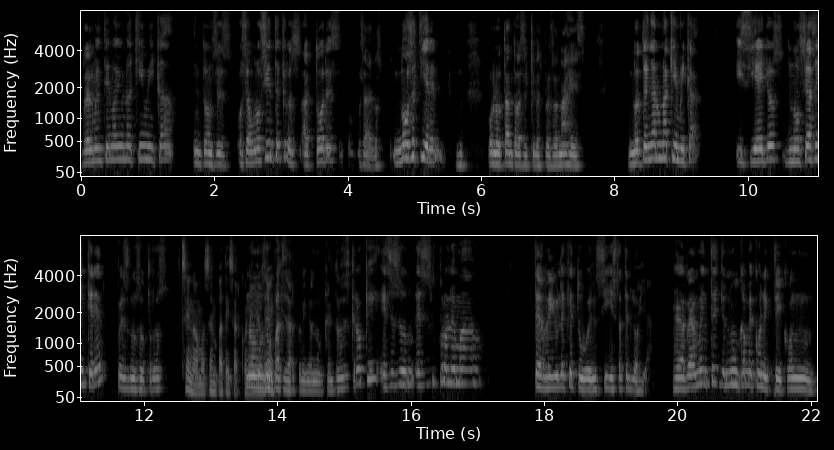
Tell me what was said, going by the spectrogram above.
realmente no hay una química entonces, o sea, uno siente que los actores, o sea, los, no se quieren, por lo tanto hace que los personajes no tengan una química y si ellos no se hacen querer, pues nosotros... Sí, no vamos a empatizar con ellos. No vamos a empatizar con ellos nunca. Entonces creo que ese es un, ese es un problema terrible que tuvo en sí esta trilogía. O sea, realmente yo nunca me conecté con...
